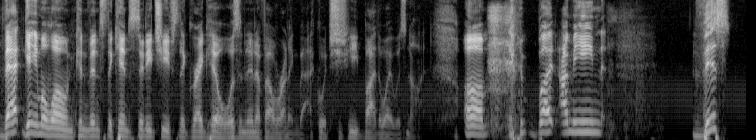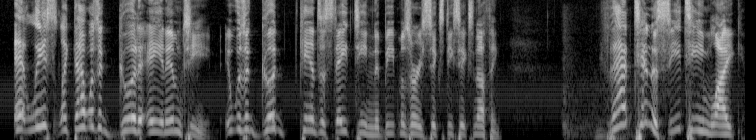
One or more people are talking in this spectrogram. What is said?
that game alone convinced the Kansas City Chiefs that Greg Hill was an NFL running back, which he by the way was not. Um, but I mean this at least like that was a good A&M team. It was a good Kansas State team that beat Missouri 66 nothing. That Tennessee team like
